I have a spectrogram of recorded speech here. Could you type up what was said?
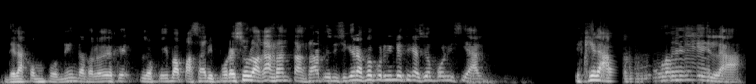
de la componenda, de lo que, lo que iba a pasar. Y por eso lo agarran tan rápido. Ni siquiera fue por investigación policial. Es que la abuela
